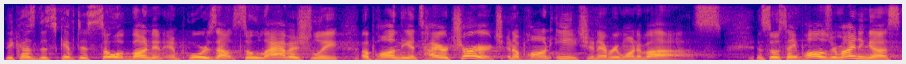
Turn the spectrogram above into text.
because this gift is so abundant and pours out so lavishly upon the entire church and upon each and every one of us. And so St. Paul is reminding us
